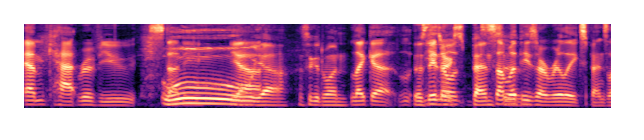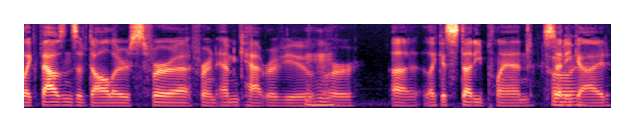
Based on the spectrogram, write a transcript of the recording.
MCAT review study. Ooh, yeah. that's a good one. Like a Those you things are know, Some of these are really expensive, like thousands of dollars for uh, for an MCAT review Mhm. or uh, like a study plan, study Totally. guide.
